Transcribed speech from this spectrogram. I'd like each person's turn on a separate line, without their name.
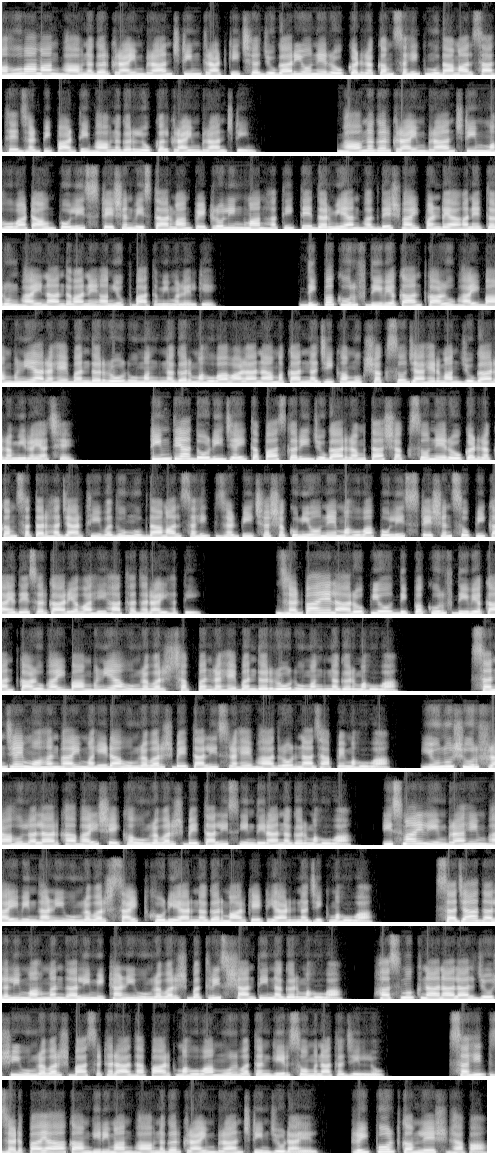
મહુવા માંગ Bhavnagar crime branch team ત્રાટકી છ જુગારીઓને રોકડ રકમ સહિત મુદ્દામાલ સાથે ઝડપી પાડતી Bhavnagar local crime branch team. Bhavnagar crime branch team Mahuva town police station વિસ્તારમાં પેટ્રોલિંગમાં હતી તે દરમિયાન ભદ્દેશભાઈ પંડ્યા અને તરુણભાઈ નાંદવાને અન્યુક્ત બાતમી મળેલ કે, દીપક ઉર્ફ દિવ્યકાંત કાળુભાઈ બામણિયા રહે બંદર રોડ ઉમંગનગર મહુવાવાળાના મકાન નજીક અમુક શખ્સો જાહેરમાં જુગાર રમી રહ્યા છે. ટીમ ત્યાં દોડી જઈ તપાસ કરી જુગાર રમતા શખ્સોને રોકડ રકમ સત્તર હજારથી વધુ મુદ્દામાલ સહિત ઝડપી છ શકુનીઓને મહુવા પોલીસ સ્ટેશન સોંપી કાયદેસર કાર્યવાહી હાથ ધરાઈ હતી. ઝડપાયેલ આરોપીઓ દીપક ઉર્ફ દિવ્યકાંત, કાળુભાઈ બાંભણિયા ઉમ્ર વર્ષ છપ્પન રહે બંદર રોડ ઉમંગનગર મહુવા. સંજય મોહનભાઈ મહિડા ઉમ્ર વર્ષ બેતાલીસ રહે ભાદરોડના ઝાપે મહુવા. યુનુશ ઉર્ફ રાહુલ અલારખાભાઈ શેખ ઉમ્ર વર્ષ બેતાલીસ Indiranagar Mahuva. Ismail Ibrahimbhai Vindhani ઉમ્રવર્ષ site Khodiyar Nagar market yard નજીક મહુવા. સજાદ અલલી મહમદ અલી મીઠાણી ઉમ્રવર્ષ બત્રીસ શાંતિનગર મહુવા. હસમુખ નાનાલાલ જોશી ઉમ્રવર્ષ બાસઠ રાધા પાર્ક મહુવા મૂળ વતન ગીર સોમનાથ જિલ્લો. સહિત ઝડપાયા આ કામગીરીમાં ભાવનગર ક્રાઇમ બ્રાન્ચ ટીમ જોડાયેલ. રિપોર્ટ કમલેશ ઢાપા.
